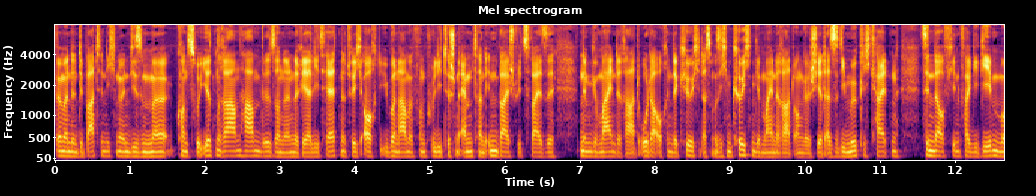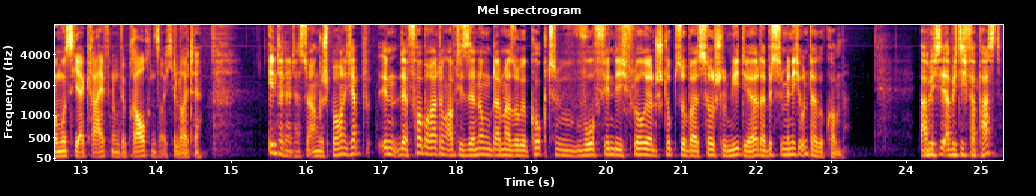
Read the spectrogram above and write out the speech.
wenn man eine Debatte nicht nur in diesem äh, konstruierten Rahmen haben will, sondern in der Realität natürlich auch die Übernahme von politischen Ämtern in beispielsweise einem Gemeinderat oder auch in der Kirche, dass man sich im Kirchengemeinderat engagiert. Also die Möglichkeiten sind da auf jeden Fall gegeben. Man muss sie ergreifen und wir brauchen solche Leute. Internet hast du angesprochen. Ich habe in der Vorbereitung auf die Sendung dann mal so geguckt, wo finde ich Florian Stubb so bei Social Media. Da bist du mir nicht untergekommen. Habe ich, hab ich dich verpasst?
